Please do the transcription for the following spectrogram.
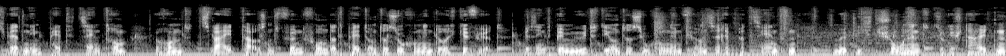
Jährlich werden im PET-Zentrum rund 2500 PET-Untersuchungen durchgeführt. Wir sind bemüht, die Untersuchungen für unsere Patienten möglichst schonend zu gestalten.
